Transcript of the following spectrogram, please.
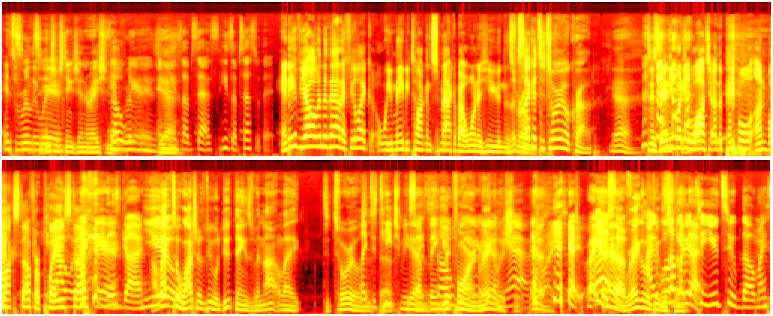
it's really it's weird. An interesting generation. So It really weird, is. and Yeah. he's obsessed. He's obsessed with it. Any of y'all into that? I feel like we may be talking smack about one of you in this Looks room. like a tutorial crowd. Yeah. Does anybody watch other people unbox stuff or play That stuff? right. This guy. You. I like to watch other people do things, but not like tutorials. Like and to stuff. teach me yeah, something. Good So porn, weird. regular Yeah. shit. Yeah. yeah, right. But- your Yeah, stuff. regular I people will stuff. Stuff give it to YouTube though. My s-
